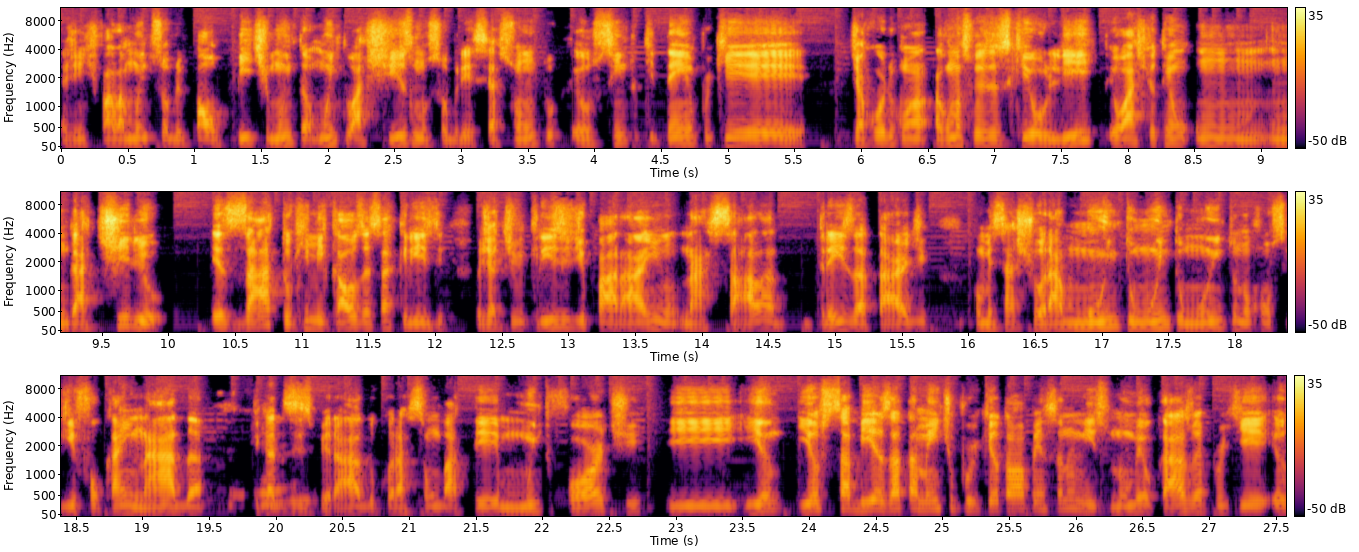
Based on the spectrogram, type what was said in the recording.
A gente fala muito sobre palpite, muito, muito achismo sobre esse assunto. Eu sinto que tenho porque de acordo com algumas coisas que eu li, eu acho que eu tenho um, um gatilho exato que me causa essa crise. Eu já tive crise de parar em, na sala, três da tarde, começar a chorar muito, muito, muito, não conseguir focar em nada, ficar desesperado, o coração bater muito forte. E, e, eu, e eu sabia exatamente o porquê eu estava pensando nisso. No meu caso, é porque eu,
